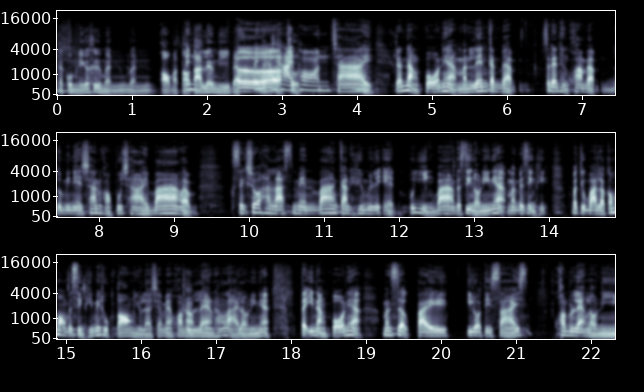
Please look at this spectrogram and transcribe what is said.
แต่กลุ่มนี้ก็คือเหมือนเหมือนออกมาต่อต้านเรื่องนี้แบบเออเป็นชัดชายสุดพรใช่ แล้วหนังโป๊เนี่ยมันเล่นกันแบบแสดงถึงความแบบโดมิเนชันของผู้ชายบ้างแบบ sexual harassment บ้างการ humiliate ผู้หญิงบ้างแต่สิ่งเหล่านี้เนี่ยมันเป็นสิ่งที่ปัจจุบันเราก็มองเป็นสิ่งที่ไม่ถูกต้องอยู่แล้วใช่ไหมความครับรุนแรงทั้งหลายเหล่านี้เนี่ยแต่อีหนังโป๊เนี่ยมันเสือกไป erotize ความรุนแรงเหล่านี้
